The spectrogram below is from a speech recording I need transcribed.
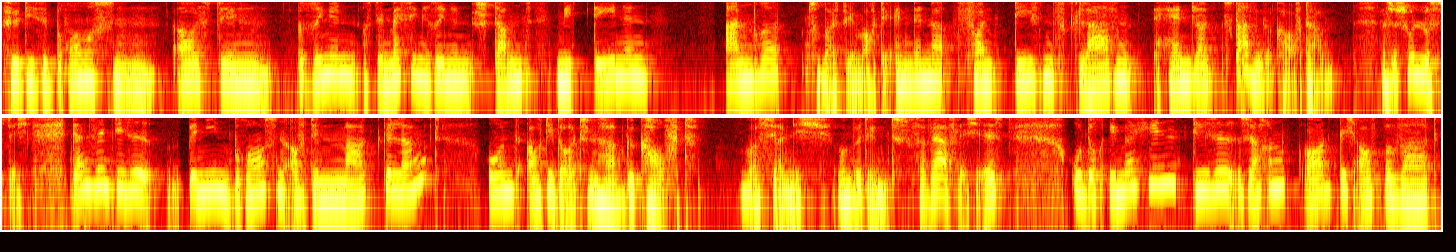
für diese Bronzen aus den Ringen, aus den Messingringen stammt, mit denen andere, zum Beispiel eben auch die Engländer, von diesen Sklavenhändlern Sklaven gekauft haben. Also schon lustig. Dann sind diese Benin-Bronzen auf den Markt gelangt und auch die Deutschen haben gekauft, was ja nicht unbedingt verwerflich ist. Und doch immerhin diese Sachen ordentlich aufbewahrt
